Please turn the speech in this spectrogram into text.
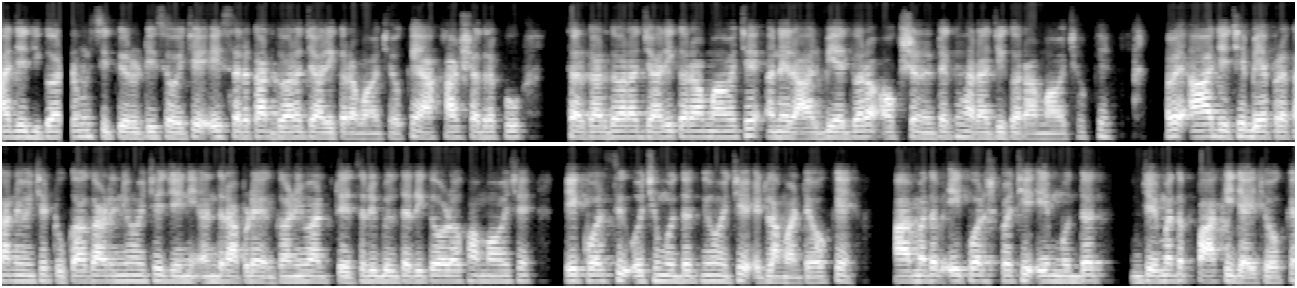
આ જે ગવર્મેન્ટ સિક્યુરિટીઝ હોય છે, એ સરકાર દ્વારા જારી કરવામાં આવે છે ઓકે આ ખાસ યાદ રાખવું, સરકાર દ્વારા જારી કરવામાં આવે છે અને આરબીઆઈ દ્વારા ઓપ્શન એટલે કે હરાજી કરવામાં આવે છે ઓકે હવે આ જે છે, બે પ્રકારની હોય છે. ટૂંકા ગાળાની હોય છે, જેની અંદર આપણે ઘણીવાર ટ્રેઝરી બિલ તરીકે ઓળખવામાં આવે છે. એક વર્ષથી ઓછી મુદતની હોય છે, એટલા માટે ઓકે આ મતલબ એક વર્ષ પછી એ મુદત જે મતલબ પાકી જાય છે ઓકે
